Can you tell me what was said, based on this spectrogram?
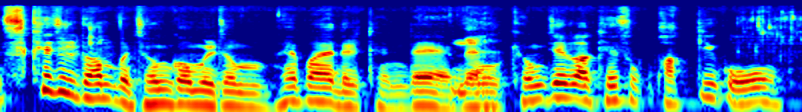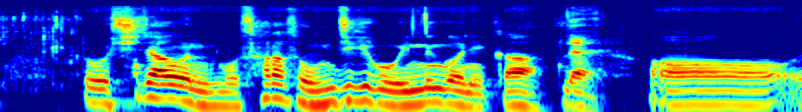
스케줄도 한번 점검을 좀 해봐야 될 텐데, 네. 뭐 경제가 계속 바뀌고, 또 시장은 뭐 살아서 움직이고 있는 거니까, 네. 어,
